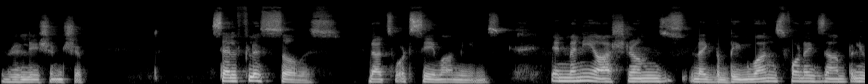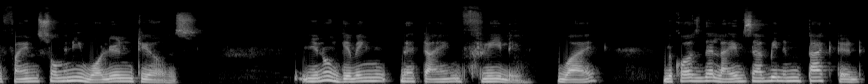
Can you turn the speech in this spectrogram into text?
relationship. Selfless service, that's what seva means. In many ashrams, like the big ones, for example, you find so many volunteers, you know, giving their time freely. Why? Because their lives have been impacted.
